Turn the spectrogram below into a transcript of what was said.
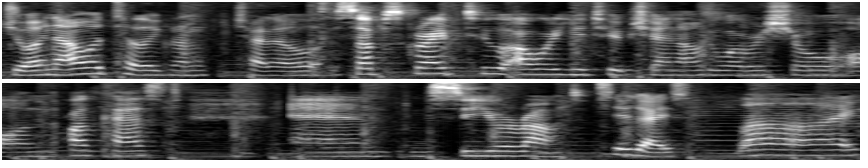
join our Telegram channel. subscribe to our YouTube channel, to our show on podcast, and see you around. See you guys. Bye.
